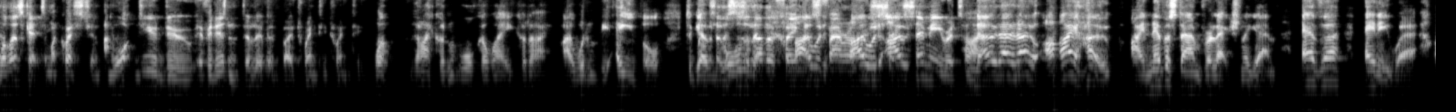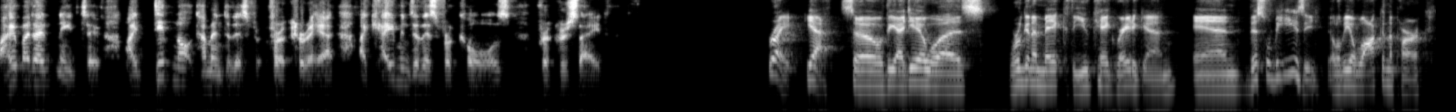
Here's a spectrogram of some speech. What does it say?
Well, let's get to my question. What do you do if it isn't delivered by 2020? Well, then I couldn't walk away, could I? I wouldn't be able to go. So this is another famous I would, Farage I would, I would, semi-retired. No, no, no. I hope I never stand for election again, ever, anywhere. I hope I don't need to. I did not come into this for, for a career. I came into this for a cause, for a crusade. Right. Yeah. So the idea was we're going to make the UK great again, and this will be easy. It'll be a walk in the park.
